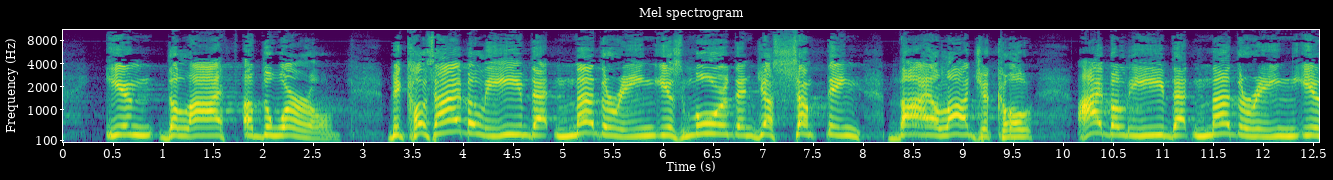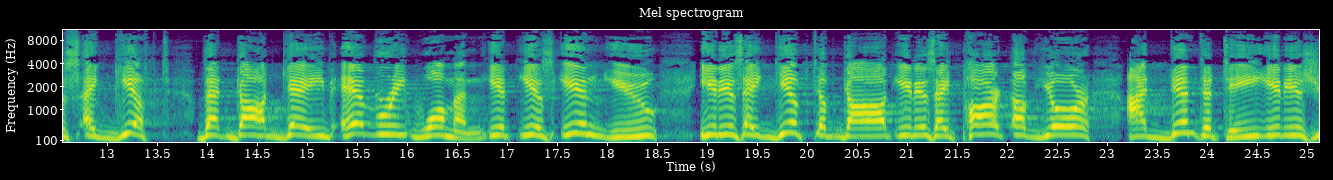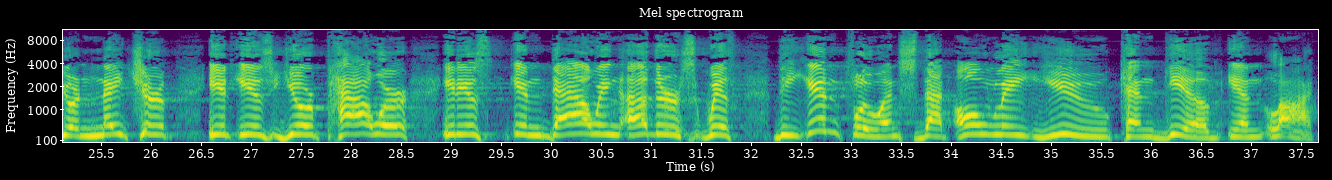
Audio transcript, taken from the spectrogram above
in the life of the world. Because I believe that mothering is more than just something biological. I believe that mothering is a gift that God gave every woman. It is in you. It is a gift of God. It is a part of your identity. It is your nature. It is your power. It is endowing others with the influence that only you can give in life.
